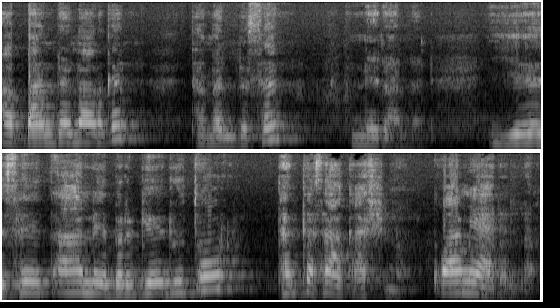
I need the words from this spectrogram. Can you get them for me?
አባንደን አድርገን ተመልሰን እንሄዳለን። የሰይጣን የብርጌዱ ጦር ተንቀሳቃሽ ነው፣ ቋሚ አይደለም።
